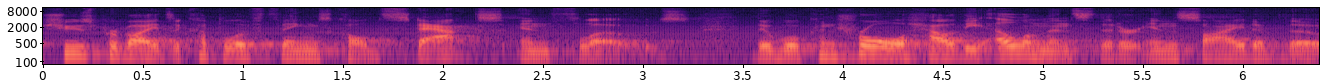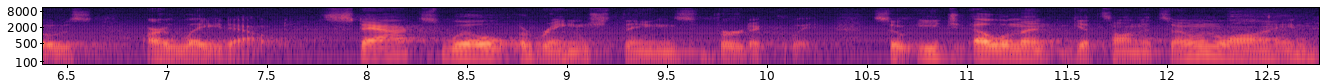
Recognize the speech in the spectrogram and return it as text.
Shoes provides a couple of things called stacks and flows that will control how the elements that are inside of those are laid out. Stacks will arrange things vertically. So each element gets on its own line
